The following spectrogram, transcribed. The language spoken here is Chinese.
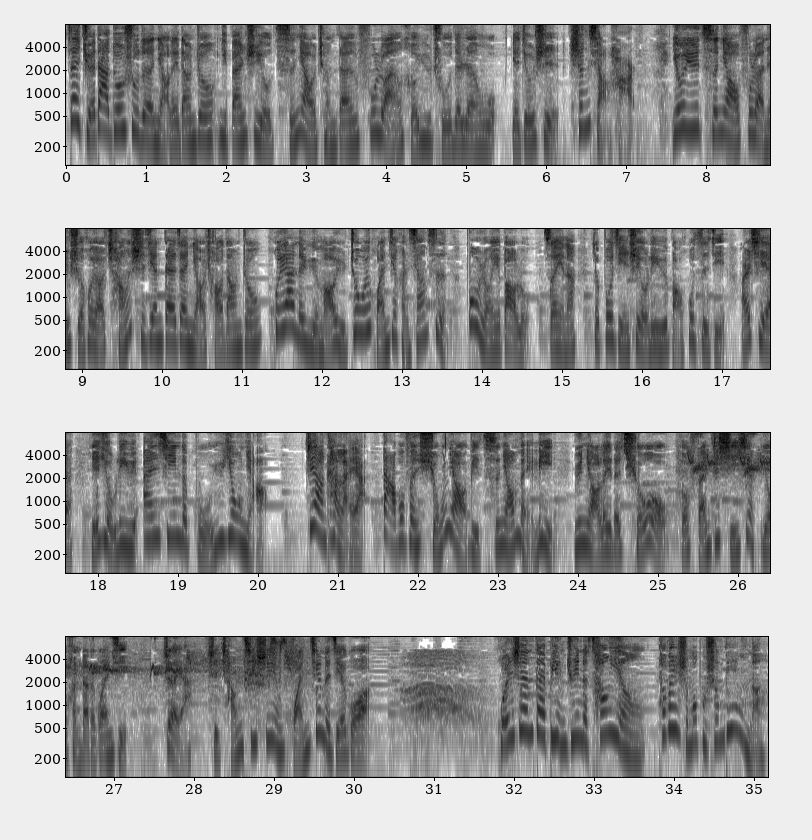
在绝大多数的鸟类当中，一般是由雌鸟承担孵卵和育雏的任务，也就是生小孩儿。由于雌鸟孵卵的时候要长时间待在鸟巢当中，灰暗的羽毛与周围环境很相似，不容易暴露，所以呢，这不仅是有利于保护自己，而且也有利于安心的哺育幼鸟。这样看来呀，大部分雄鸟比雌鸟美丽，与鸟类的求偶和繁殖习性有很大的关系。这呀是长期适应环境的结果。浑身带病菌的苍蝇，它为什么不生病呢？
